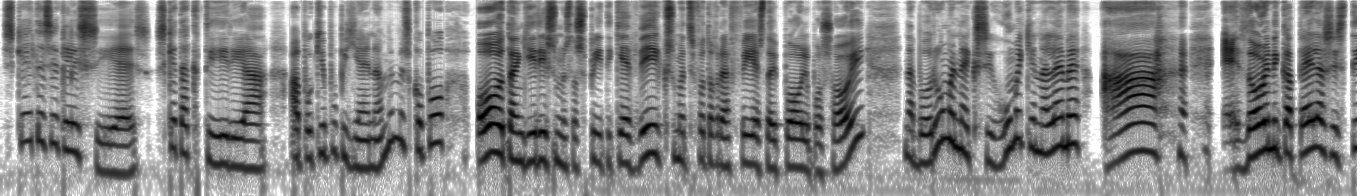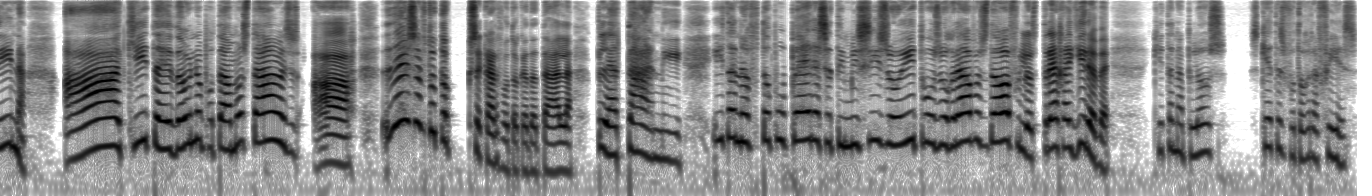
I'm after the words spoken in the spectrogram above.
σκέτες εκκλησίες, σκέτα κτίρια, από εκεί που πηγαίναμε, με σκοπό όταν γυρίσουμε στο σπίτι και δείξουμε τις φωτογραφίες στο υπόλοιπο σόι, να μπορούμε να εξηγούμε και να λέμε Α, εδώ είναι η καπέλα Συστήνα. Α, κοίτα, εδώ είναι ο ποταμός Τάμεσης. Α, δες αυτό το ξεκάρφωτο κατά τα άλλα. Πλατάνι. Ήταν αυτό που πέρασε τη μισή ζωή του ο ζωγράφος Δόφιλο. Τρέχα, γύρευε και ήταν απλώς σκέτες φωτογραφίες,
